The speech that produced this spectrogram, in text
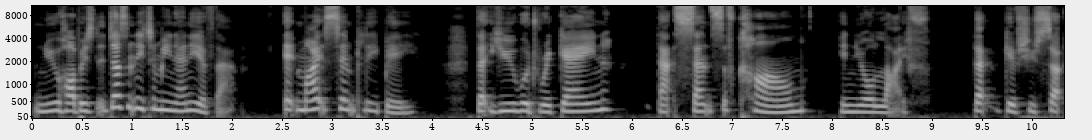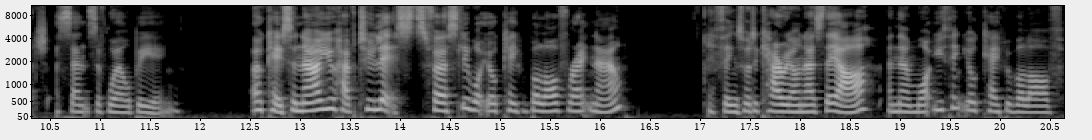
new hobbies. It doesn't need to mean any of that. It might simply be that you would regain that sense of calm in your life that gives you such a sense of well being. Okay, so now you have two lists. Firstly, what you're capable of right now, if things were to carry on as they are, and then what you think you're capable of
